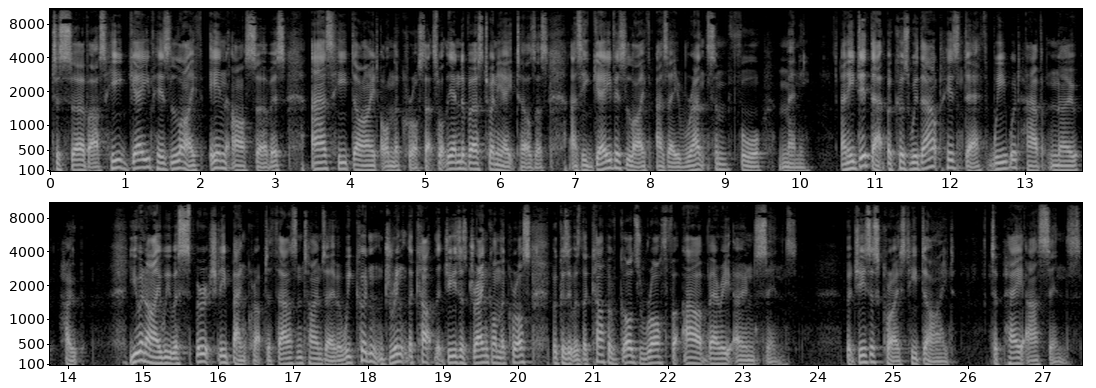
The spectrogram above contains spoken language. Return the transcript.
to serve us. He gave his life in our service as he died on the cross. That's what the end of verse 28 tells us, as he gave his life as a ransom for many. And he did that because without his death, we would have no hope. You and I, we were spiritually bankrupt a thousand times over. We couldn't drink the cup that Jesus drank on the cross because it was the cup of God's wrath for our very own sins. But Jesus Christ, he died to pay our sins.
